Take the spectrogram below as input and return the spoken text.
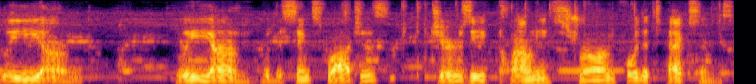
Lee Young. Lee Young with the sync swatches, jersey, Clowney, Strong for the Texans.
